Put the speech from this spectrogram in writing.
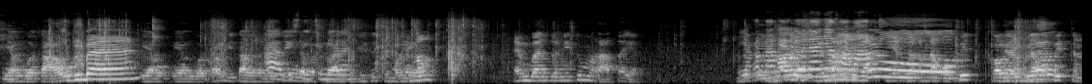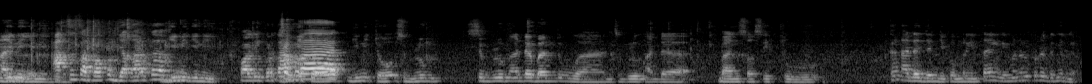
yang gua tahu Suburban. yang yang gua tahu di Tangerang Ah, itu yang dapat bansos itu cuma yang- Emang em Banten itu merata ya? Ya kan makanya gue nanya sama lu. Kalau yang gua bilang, covid kena gini, gini. akses apa apa Jakarta Gini gini. paling pertama cowok. Gini cowok sebelum sebelum ada bantuan, sebelum ada bansos itu kan ada janji pemerintah yang di mana lu pernah denger nggak?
